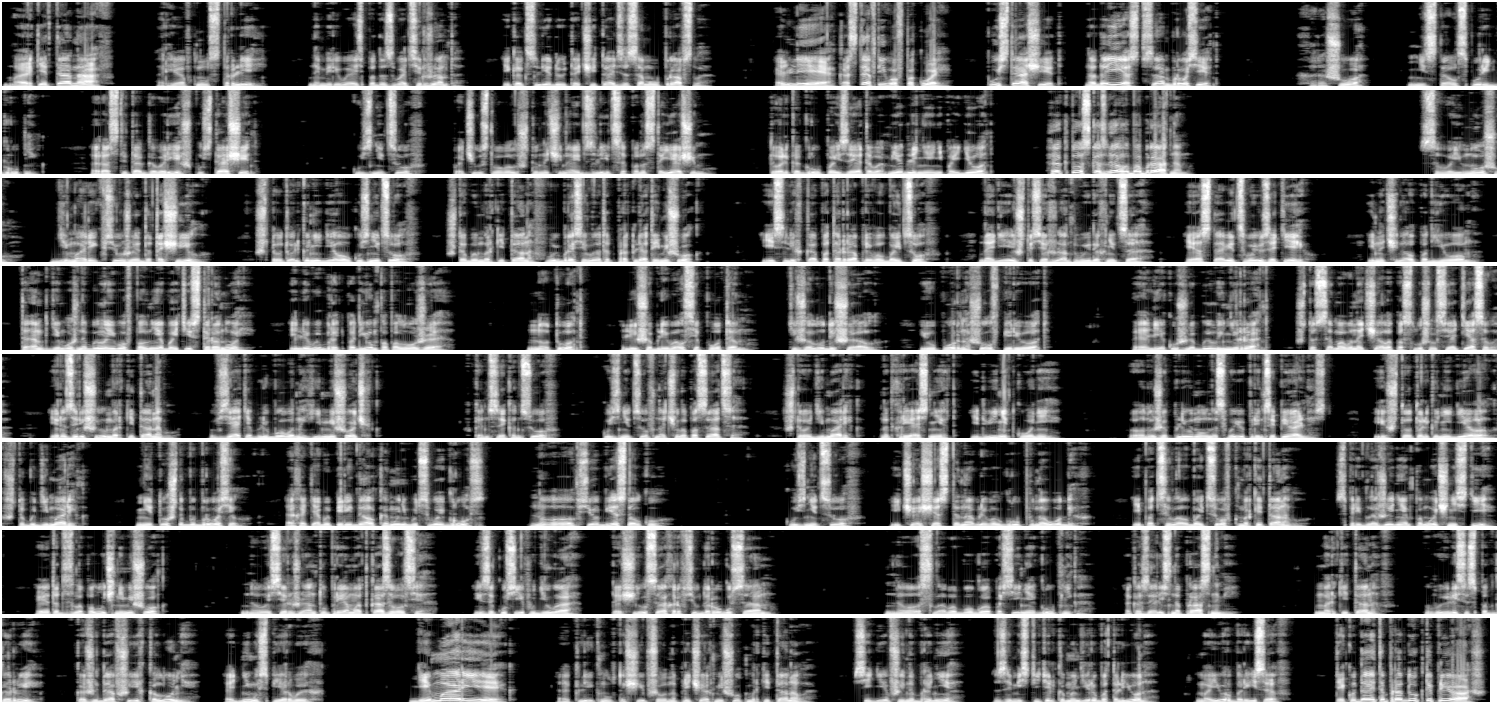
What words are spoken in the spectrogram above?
«Маркитанов!» — рявкнул Старлей, намереваясь подозвать сержанта и как следует отчитать за самоуправство. «Олег, оставь его в покое! Пусть тащит! Надоест, сам бросит!» «Хорошо!» Не стал спорить группник. Раз ты так говоришь, пусть тащит. Кузнецов почувствовал, что начинает злиться по-настоящему. Только группа из-за этого медленнее не пойдет. А кто сказал об обратном? Свою ношу Димарик все же дотащил. Что только не делал Кузнецов, чтобы Маркитанов выбросил этот проклятый мешок. И слегка поторапливал бойцов, надеясь, что сержант выдохнется и оставит свою затею и начинал подъем, там, где можно было его вполне обойти стороной или выбрать подъем поположе. Но тот лишь обливался потом, тяжело дышал и упорно шел вперед. Олег уже был и не рад, что с самого начала послушался Отясова и разрешил Маркитанову взять облюбованный им мешочек. В конце концов, Кузнецов начал опасаться, что Димарик надхряснет и двинет кони. Он уже плюнул на свою принципиальность и что только не делал, чтобы Димарик не то чтобы бросил, а хотя бы передал кому-нибудь свой груз. Но все без толку. Кузнецов и чаще останавливал группу на отдых, и подсылал бойцов к Маркетанову с предложением помочь нести этот злополучный мешок. Но сержант упрямо отказывался и, закусив у дела, тащил сахар всю дорогу сам. Но, слава богу, опасения группника оказались напрасными. Маркитанов вылез из-под горы к ожидавшей их колонне одним из первых. «Демарик!» — окликнул тащившего на плечах мешок Маркитанова, сидевший на броне, заместитель командира батальона, майор Борисов. «Ты куда это продукты прешь?»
